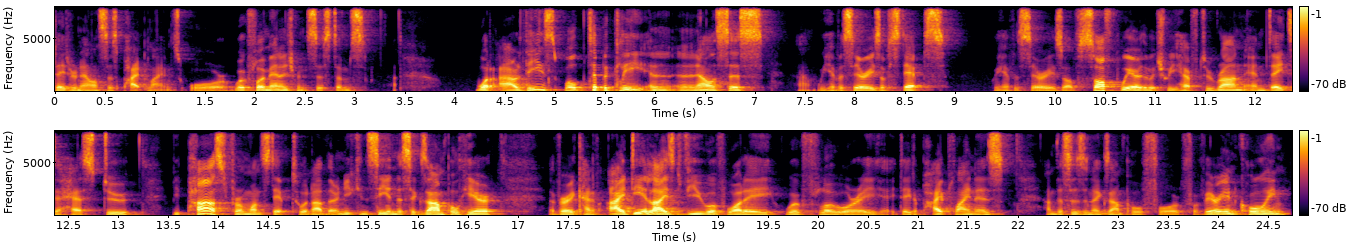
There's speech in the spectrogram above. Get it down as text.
data analysis pipelines or workflow management systems. What are these? Well, typically in an analysis, uh, we have a series of steps. We have a series of software which we have to run and data has to be passed from one step to another. And you can see in this example here, a very kind of idealized view of what a workflow or a, a data pipeline is. And this is an example for, for variant calling.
